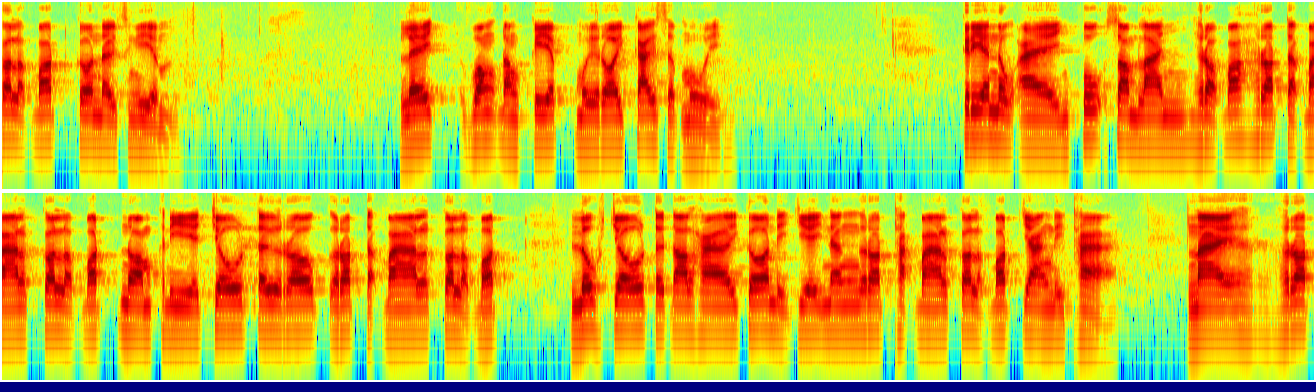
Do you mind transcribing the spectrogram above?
កលបតក៏នៅស្ងៀមលេខវងដង្កៀប191គ្រានោះឯងពួកសំឡាញ់របស់រដ្ឋបាលកលបុត្រនាំគ្នាចូលទៅរករដ្ឋបាលកលបុត្រលុះចូលទៅដល់ហើយក៏និយាយនឹងរដ្ឋបាលកលបុត្រយ៉ាងនេះថា ណែរដ្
